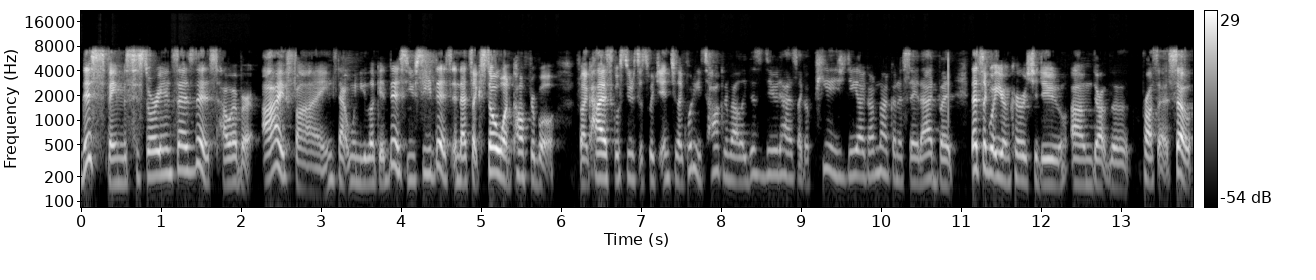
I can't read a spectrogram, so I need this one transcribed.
this famous historian says this. However, I find that when you look at this, you see this, and that's like so uncomfortable for like high school students to switch into. Like, what are you talking about? Like, this dude has like a PhD. Like, I'm not gonna say that, but that's like what you're encouraged to do um, throughout the process. So,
